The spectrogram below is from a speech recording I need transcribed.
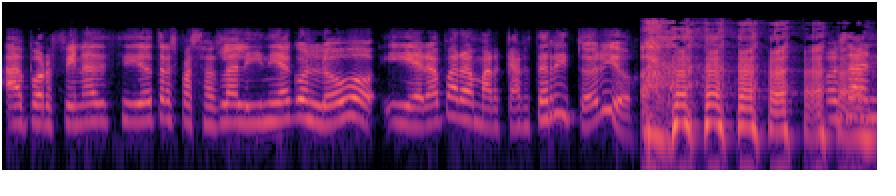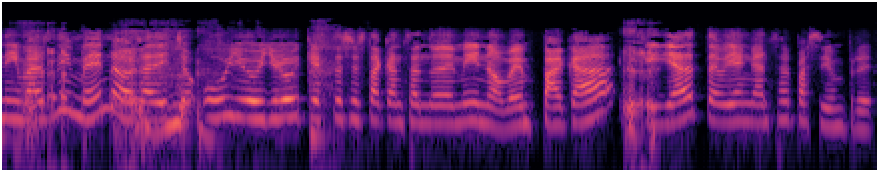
a por fin ha decidido traspasar la línea con Lobo y era para marcar territorio. o sea, ni más ni menos. Ha dicho, uy, uy, uy, que esto se está cansando de mí. No, ven para acá y ya te voy a enganchar para siempre.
